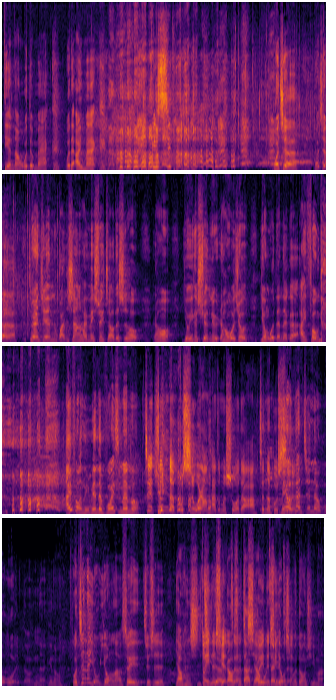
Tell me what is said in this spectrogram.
电脑，我的 Mac，我的 iMac，必须的，或者。或者突然间晚上还没睡着的时候，然后有一个旋律，然后我就用我的那个 iPhone，iPhone 里面的 Voice Memo。这真的不是我让他这么说的啊，真的不是。没有，但真的我我那 you know 我真的有用了，所以就是要很实际的告诉大家我在用什么东西嘛。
